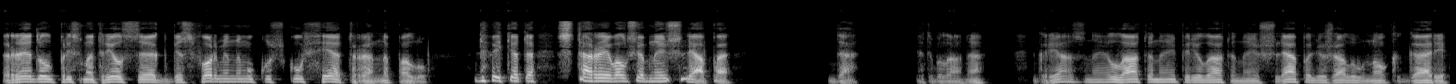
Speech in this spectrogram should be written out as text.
Реддл присмотрелся к бесформенному куску фетра на полу. — Да ведь это старая волшебная шляпа! Да, это была она. Грязная, латаная, перелатанная шляпа лежала у ног Гарри.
